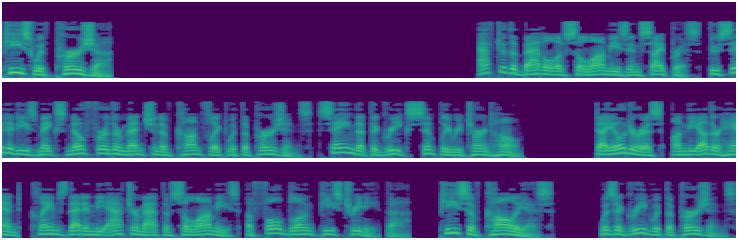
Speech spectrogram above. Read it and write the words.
Peace with Persia After the Battle of Salamis in Cyprus, Thucydides makes no further mention of conflict with the Persians, saying that the Greeks simply returned home. Diodorus, on the other hand, claims that in the aftermath of Salamis, a full-blown peace treaty the Peace of Callias was agreed with the Persians.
